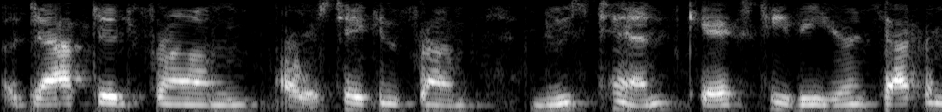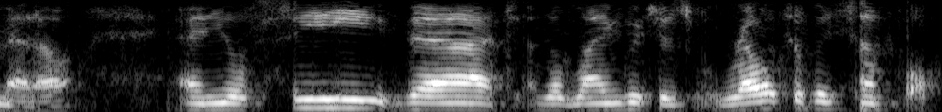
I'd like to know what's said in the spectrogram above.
adapted from, or was taken from News 10, KXTV here in Sacramento, and you'll see that the language is relatively simple.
